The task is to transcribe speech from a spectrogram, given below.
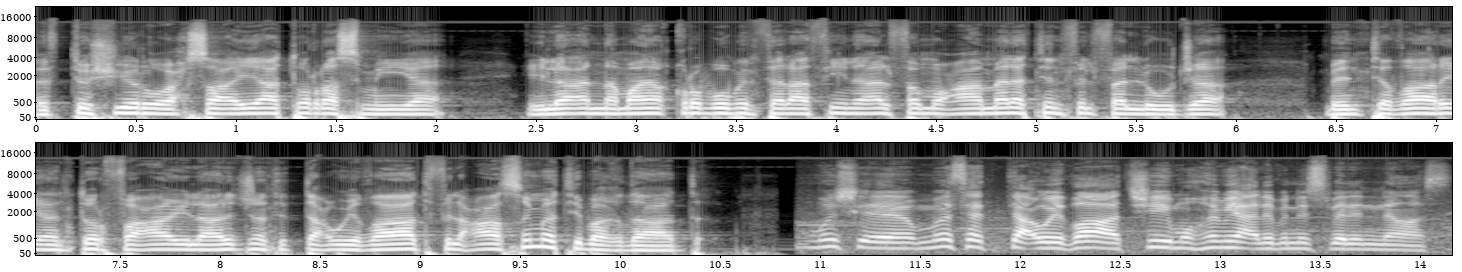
إذ تشير إحصائيات رسمية إلى أن ما يقرب من ثلاثين ألف معاملة في الفلوجة بانتظار أن ترفع إلى لجنة التعويضات في العاصمة بغداد. مش مسألة التعويضات شيء مهم يعني بالنسبة للناس.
